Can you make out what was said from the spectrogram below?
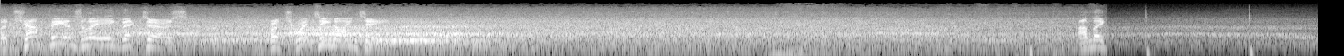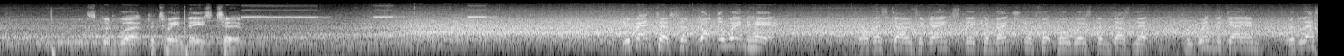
the Champions League victors for 2019. And they It's good work between these two. Juventus have got the win here. Well, this goes against the conventional football wisdom, doesn't it? To win the game with less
